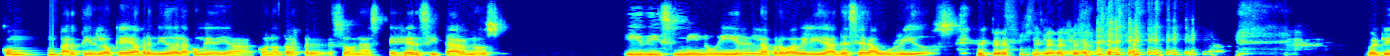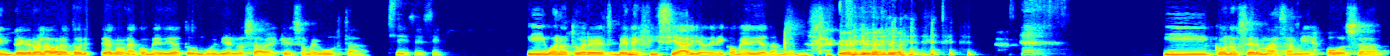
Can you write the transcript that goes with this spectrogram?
compartir lo que he aprendido de la comedia con otras personas, ejercitarnos y disminuir la probabilidad de ser aburridos. Porque integro la oratoria con la comedia, tú muy bien lo sabes que eso me gusta. Sí, sí, sí. Y bueno, tú eres beneficiaria de mi comedia también. y conocer más a mi esposa,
